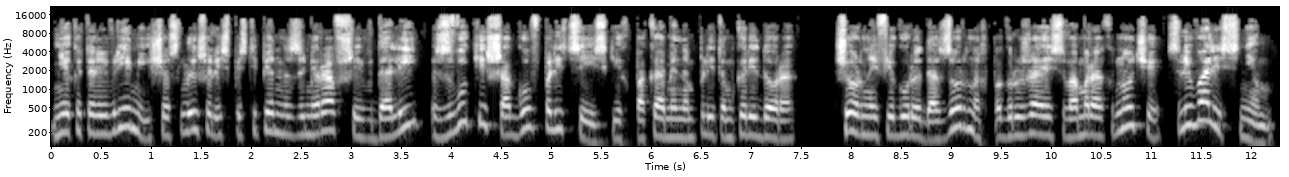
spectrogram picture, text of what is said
Некоторое время еще слышались постепенно замиравшие вдали звуки шагов полицейских по каменным плитам коридора. Черные фигуры дозорных, погружаясь во мрак ночи, сливались с ним,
